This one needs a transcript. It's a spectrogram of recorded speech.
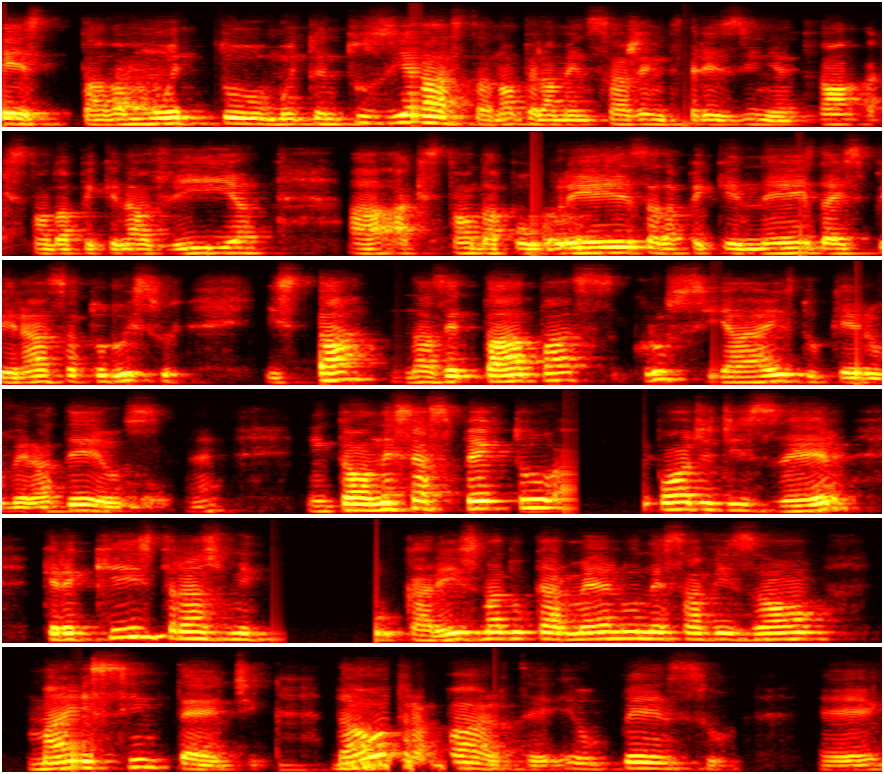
estava muito muito entusiasta não pela mensagem de Teresinha então a questão da pequena via a, a, questão da pobreza da pequenez da esperança tudo isso está nas etapas cruciais do quero ver a Deus né? então nesse aspecto pode dizer que ele quis transmitir o carisma do Carmelo nessa visão mais sintética. Da outra parte, eu penso, é,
